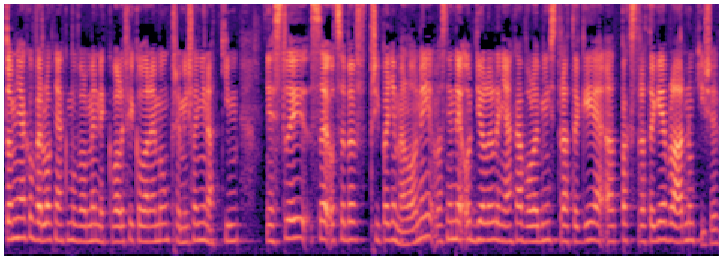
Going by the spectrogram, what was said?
to mě jako vedlo k nějakému velmi nekvalifikovanému přemýšlení nad tím, jestli se od sebe v případě Melony vlastně neoddělily nějaká volební strategie a pak strategie vládnutí, že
